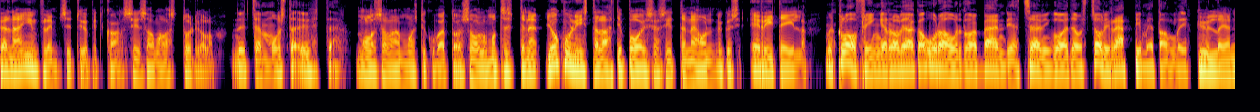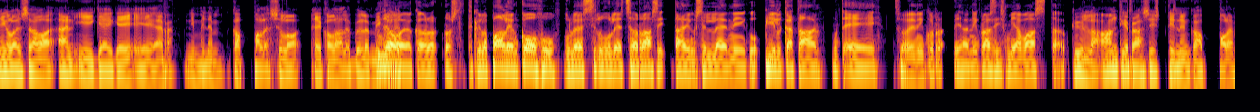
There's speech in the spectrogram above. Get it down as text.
vielä nämä Inflames-tyypit kanssa siinä samalla studiolla. Nyt en muista yhtään. Mulla on sellainen muistikuva, että olisi ollut, mutta sitten ne, joku niistä lähti pois ja sitten ne on nykyisin eri teillä. No Clawfinger oli aika uraurtava bändi, että se, on niin kuin, se oli räppimetalli. Kyllä, ja niillä oli sellainen N-I-G-G-E-R-niminen kappale silloin ekalla levyllä, mikä Joo, oli, joka on nostettu kyllä paljon kohu. Yleensä luuli, että se on rasi, tai niin kuin silleen niin kuin pilkataan, mutta ei. Se oli niin kuin, ihan niin kuin rasismia vastaan. kyllä antirasistinen kappale.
